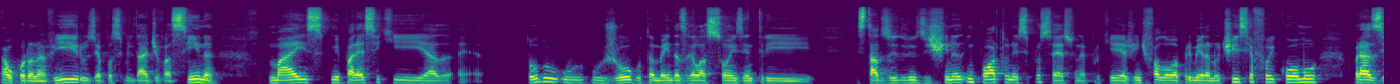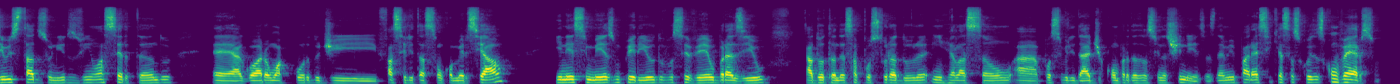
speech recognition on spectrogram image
ao coronavírus e a possibilidade de vacina, mas me parece que a, é, todo o, o, jogo também das relações entre Estados Unidos e China importam nesse processo, né? Porque a gente falou, a primeira notícia foi como Brasil e Estados Unidos vinham acertando é, agora um acordo de facilitação comercial, e nesse mesmo período você vê o Brasil adotando essa postura dura em relação à possibilidade de compra das vacinas chinesas. Né? Me parece que essas coisas conversam,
